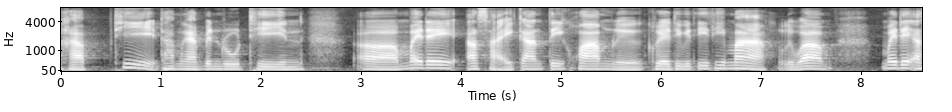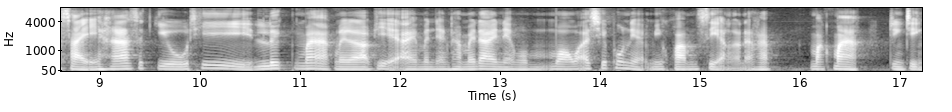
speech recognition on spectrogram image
ะครับ ที่ทำงานเป็น routine ไม่ได้อาศัยการตีความหรือ creativity ที่มาก หรือว่าไม่ได้อาศัย hard skill ที่ลึกมากในระดับที่ AI มันยังทำไม่ได้เนี่ย ผมมองว่าอาชีพพวกเนี้ยมีความเสี่ยงนะครับ มาก ๆ จริง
